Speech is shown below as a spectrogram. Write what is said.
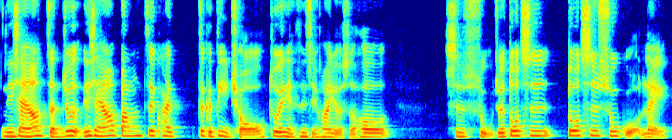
你想要拯救，你想要帮这块这个地球做一点事情的话，有时候吃素，就多吃多吃蔬果类，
